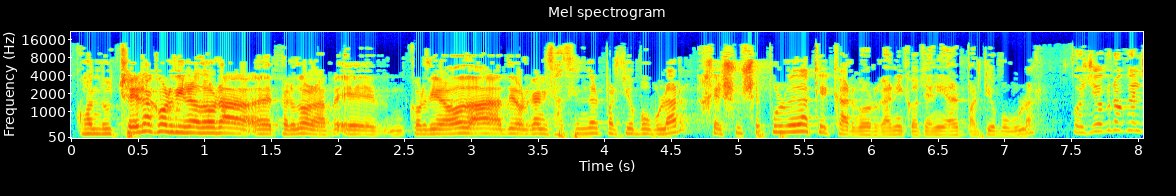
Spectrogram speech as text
Cuando usted era coordinadora, eh, perdona, eh, coordinadora de organización del Partido Popular, Jesús Sepúlveda, ¿qué cargo orgánico tenía el Partido Popular? Pues yo creo que él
